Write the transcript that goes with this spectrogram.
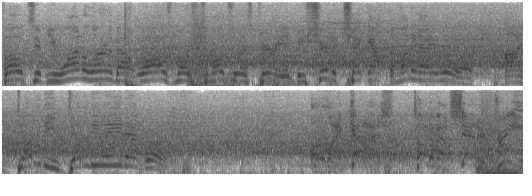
Folks, if you want to learn about Raw's most tumultuous period, be sure to check out the Monday Night War on WWE Network. Oh my gosh! Talk about shattered dreams!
